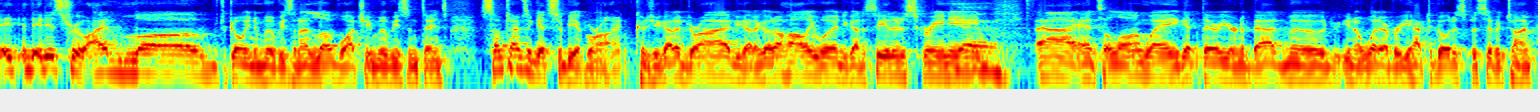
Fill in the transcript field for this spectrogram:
it, it, it is true. I loved going to movies and I love watching movies and things. Sometimes it gets to be a grind because you got to drive, you got to go to Hollywood, you got to see it at a screening. Yeah. Uh, it's a long way. You get there, you're in a bad mood, you know, whatever. You have to go at a specific time.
